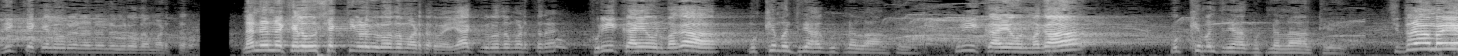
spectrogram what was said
ಇದಕ್ಕೆ ಕೆಲವರು ನನ್ನನ್ನು ವಿರೋಧ ಮಾಡ್ತಾರೆ. ನನ್ನನ್ನ ಕೆಲವು ಶಕ್ತಿಗಳು ವಿರೋಧ ಮಾಡ್ತವೆ. ಯಾಕೆ ವಿರೋಧ ಮಾಡ್ತಾರೆ? ಕುರಿ ಕಾಯವನ್ ಮಗ ಮುಖ್ಯಮಂತ್ರಿ ಆಗ್ಬಿಟ್ನಲ್ಲ ಅಂತೇಳಿ ಕುರಿ ಕಾಯವನ್ ಮಗ ಮುಖ್ಯಮಂತ್ರಿ ಆಗ್ಬಿಟ್ನಲ್ಲ ಅಂತೇಳಿ ಸಿದ್ದರಾಮಯ್ಯ,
